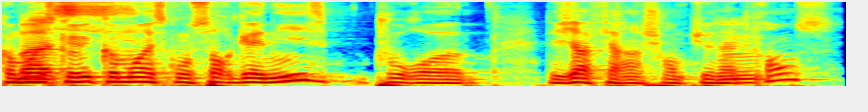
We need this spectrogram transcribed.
Comment Bah, est-ce que comment est-ce qu'on s'organise pour euh, déjà faire un championnat de Mm. France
